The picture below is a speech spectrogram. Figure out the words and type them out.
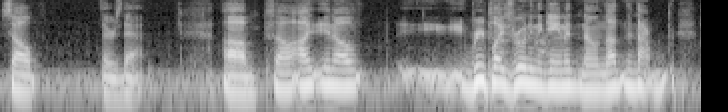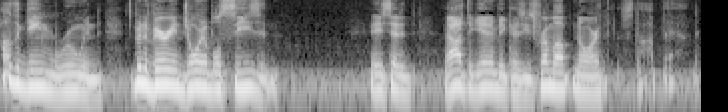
So there's that. Um, so I, you know, replays ruining the game. No, not not. How's the game ruined? It's been a very enjoyable season. And he said, out to get him because he's from up north. Stop that.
